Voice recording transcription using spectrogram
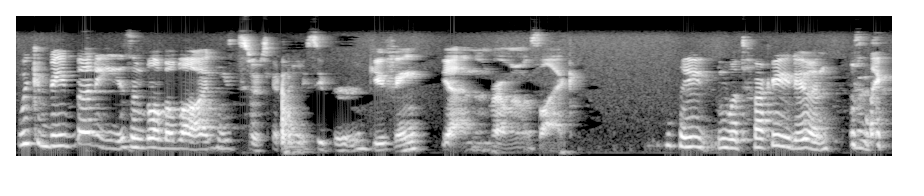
We could be buddies and blah blah blah. And he starts getting really super goofy. Yeah, and then Roman was like, "What, the fuck are you doing?" Like,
